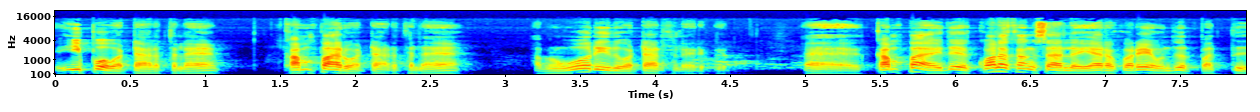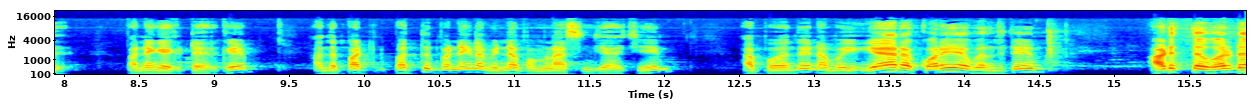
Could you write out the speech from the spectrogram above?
ஈப்போ வட்டாரத்தில் கம்பார் வட்டாரத்தில் அப்புறம் ஓரிரு வட்டாரத்தில் இருக்குது கம்பா இது கோலக்கங்சாரில் ஏறக்குறைய வந்து ஒரு பத்து பண்ணைங்க கிட்ட இருக்குது அந்த பத் பத்து பண்ணைகளை விண்ணப்பம்லாம் செஞ்சாச்சு. அப்போ வந்து நம்ம ஏறக்குறைய வந்துட்டு அடுத்த வருட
